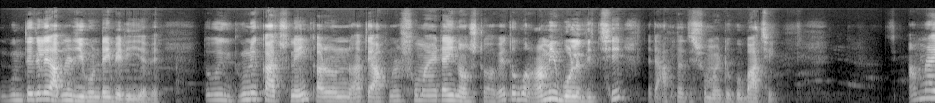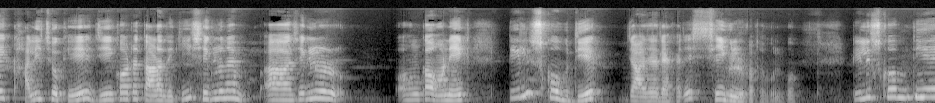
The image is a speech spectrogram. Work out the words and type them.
গুনতে গেলে আপনার জীবনটাই বেরিয়ে যাবে। তো ওই কাজ নেই, কারণ তাতে আপনার সময়টাই নষ্ট হবে। তবু আমি বলে দিচ্ছি যাতে আপনাদের সময়টুকু বাঁচে। আমরা এই খালি চোখে যে কটা তারা দেখি, সেগুলো না সেগুলোর সংখ্যা অনেক। টেলিস্কোপ দিয়ে যা যা দেখা যায়, সেইগুলোর কথা বলব। টেলিস্কোপ দিয়ে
